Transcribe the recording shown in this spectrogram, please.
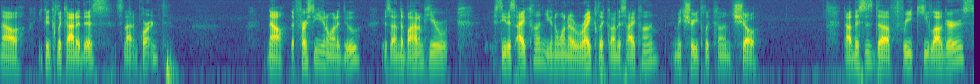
Now you can click out of this, it's not important. Now the first thing you're going to want to do is on the bottom here, see this icon, you're going to want to right click on this icon and make sure you click on show. Now this is the free keyloggers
